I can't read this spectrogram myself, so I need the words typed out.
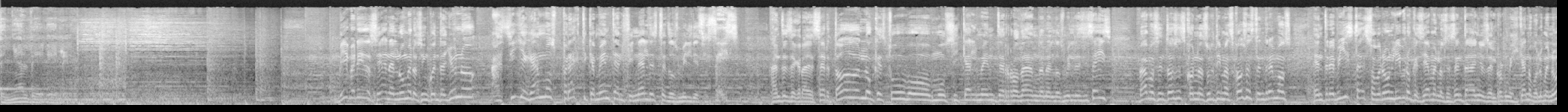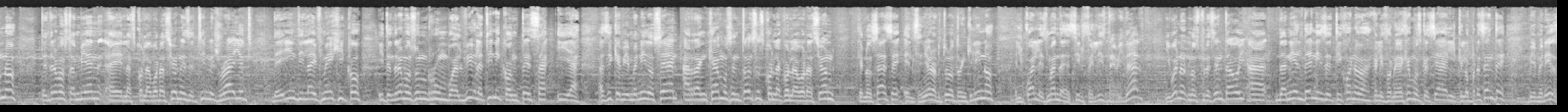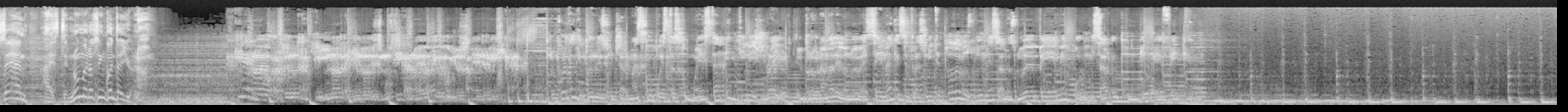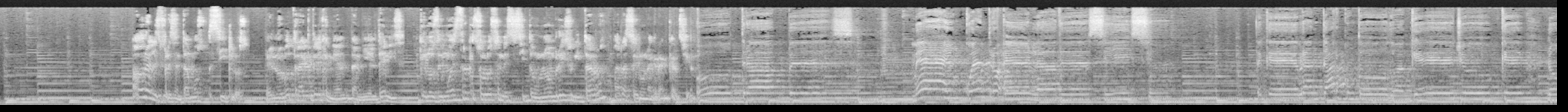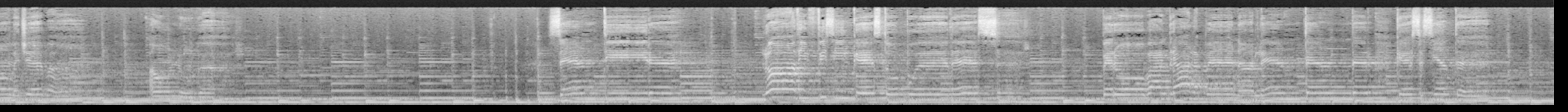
Señal BL. Bienvenidos sean al número 51. Así llegamos prácticamente al final de este 2016. Antes de agradecer todo lo que estuvo musicalmente rodando en el 2016, vamos entonces con las últimas cosas. Tendremos entrevistas sobre un libro que se llama Los 60 años del rock mexicano, volumen 1. Tendremos también eh, las colaboraciones de Teenage Riot, de Indie Life México y tendremos un rumbo al Vive Latini con Tessa IA. Así que bienvenidos sean. Arrancamos entonces con la colaboración que nos hace el señor Arturo Tranquilino, el cual les manda decir feliz Navidad. Y bueno, nos presenta hoy a Daniel Dennis de Tijuana, Baja California. Dejemos que sea el que lo presente. Bienvenidos sean a este número 51. Aquí de nuevo Arturo Tranquilino trayéndoles música nueva y orgullosamente mexicana. Recuerden que pueden escuchar más propuestas como esta en Teenage Riot, el programa de la nueva escena que se transmite todos los lunes a las 9 pm por bizarro.fm. Ahora les presentamos Ciclos, el nuevo track del genial Daniel Dennis, que nos demuestra que solo se necesita un hombre y su guitarra para hacer una gran canción. Otra vez me encuentro en la decisión de quebrantar con todo aquello que no me lleva a un lugar. Sentiré lo difícil que esto pero valdrá la pena al entender que se siente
